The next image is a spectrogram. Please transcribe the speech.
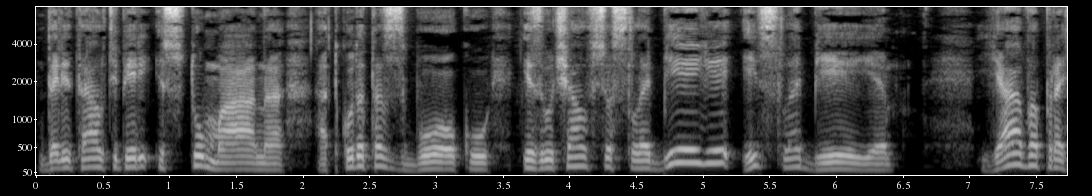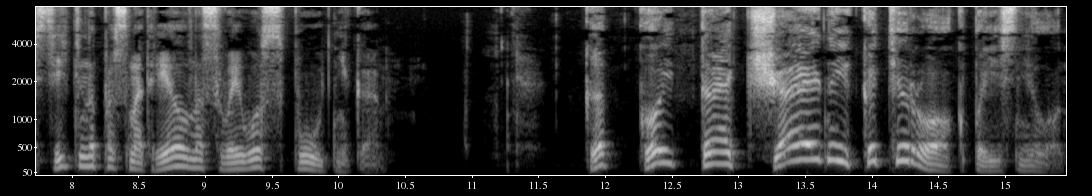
долетал теперь из тумана, откуда-то сбоку, и звучал все слабее и слабее. Я вопросительно посмотрел на своего спутника. «Какой-то отчаянный катерок», — пояснил он.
